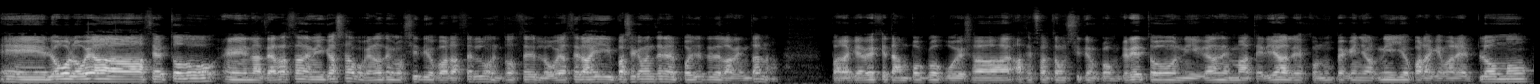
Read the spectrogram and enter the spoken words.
Eh, luego lo voy a hacer todo en la terraza de mi casa porque no tengo sitio para hacerlo, entonces lo voy a hacer ahí básicamente en el pollete de la ventana para que veas que tampoco pues hace falta un sitio en concreto ni grandes materiales con un pequeño hornillo para quemar el plomo.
